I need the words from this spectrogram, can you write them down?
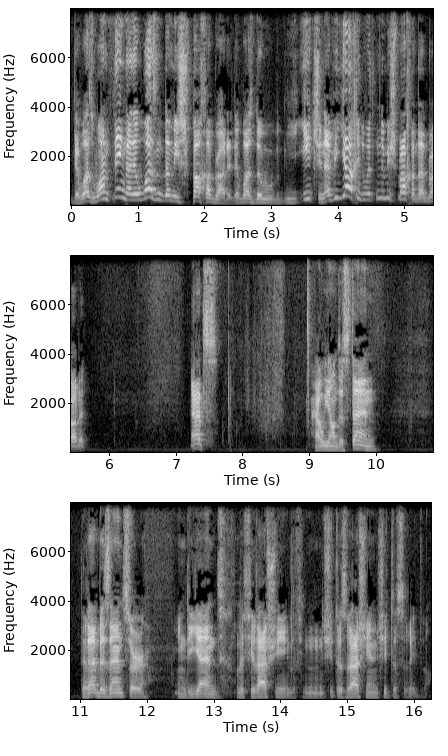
There was one thing that it wasn't the mishpacha brought it. It was the each and every yachid within the mishpacha that brought it. That's how we understand the Rebbe's answer in the end, Lefi Rashi, Shitas Rashi and Shitas Ritva.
